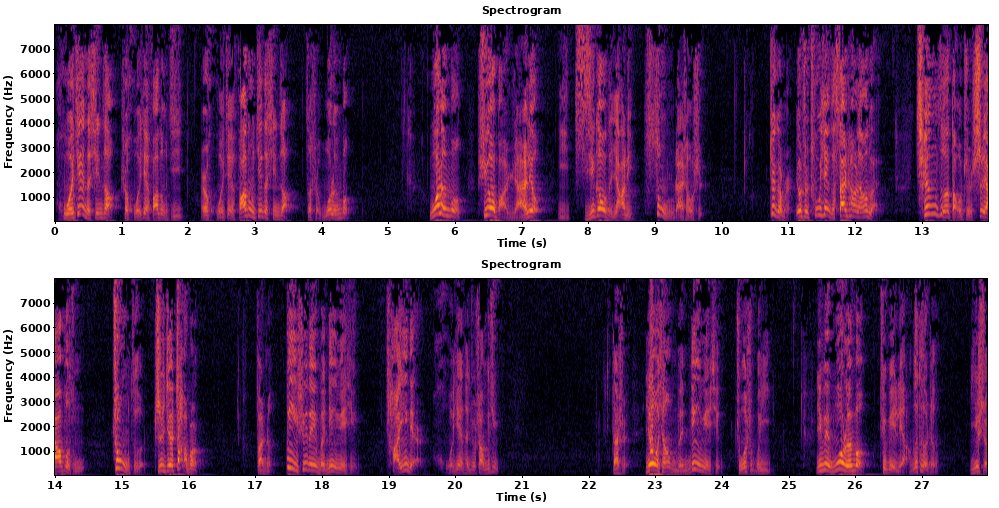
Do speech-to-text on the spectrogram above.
火箭的心脏是火箭发动机，而火箭发动机的心脏则是涡轮泵。涡轮泵需要把燃料以极高的压力送入燃烧室，这哥们儿要是出现个三长两短，轻则导致室压不足，重则直接炸泵，反正必须得稳定运行，差一点火箭它就上不去。但是要想稳定运行，着实不易，因为涡轮泵具备两个特征：一是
